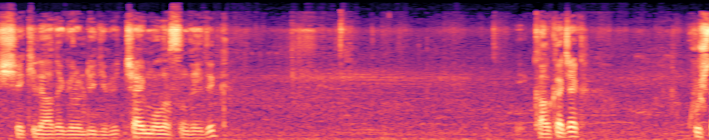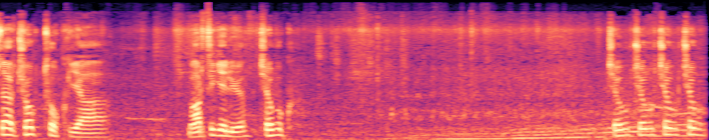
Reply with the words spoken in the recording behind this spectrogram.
Şekil Ağa'da görüldüğü gibi çay molasındaydık. Kalkacak. Kuşlar çok tok ya. Martı geliyor. Çabuk. Çabuk çabuk çabuk çabuk.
